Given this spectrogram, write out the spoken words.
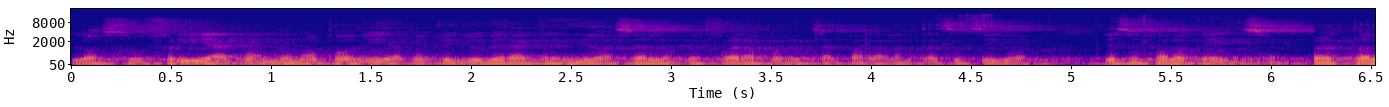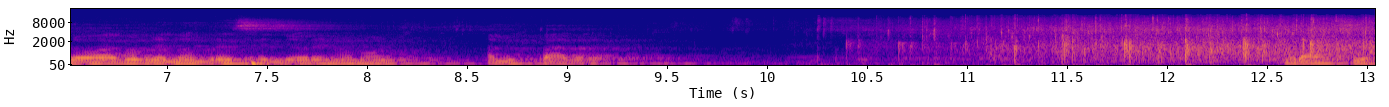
Lo sufría cuando no podía porque yo hubiera querido hacer lo que fuera por echar para adelante a sus hijos. Y eso fue lo que hizo. Pero esto lo hago en el nombre del Señor en honor a mis padres. Gracias.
